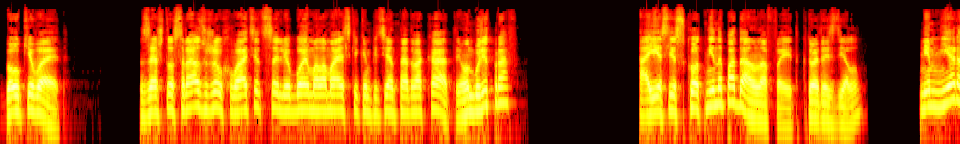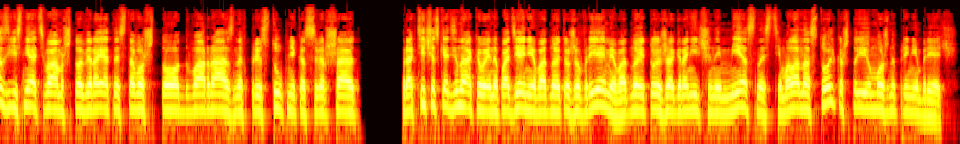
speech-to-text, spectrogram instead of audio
Гоу кивает. За что сразу же ухватится любой маломальский компетентный адвокат, и он будет прав. А если Скотт не нападал на Фейт, кто это сделал? Не мне разъяснять вам, что вероятность того, что два разных преступника совершают Практически одинаковые нападения в одно и то же время, в одной и той же ограниченной местности, мала настолько, что ее можно пренебречь.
